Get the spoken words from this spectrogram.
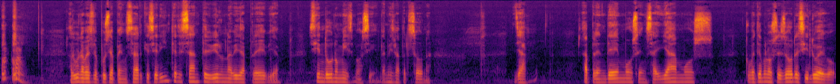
Alguna vez me puse a pensar que sería interesante vivir una vida previa, siendo uno mismo así, la misma persona. Ya, aprendemos, ensayamos, cometemos los errores y luego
